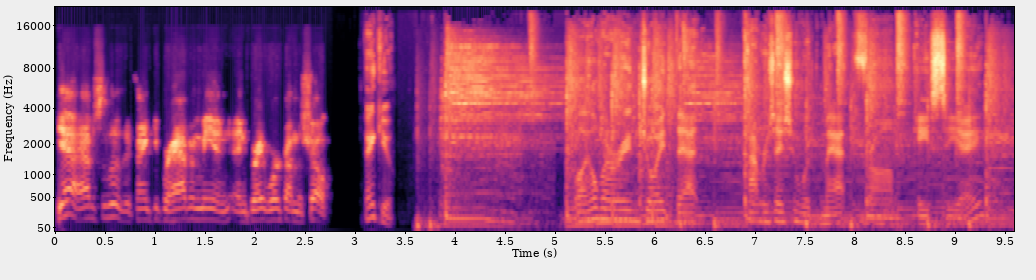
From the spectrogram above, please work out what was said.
Yeah, absolutely. Thank you for having me and, and great work on the show. Thank you. Well, I hope everyone enjoyed that conversation with Matt from ACA.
